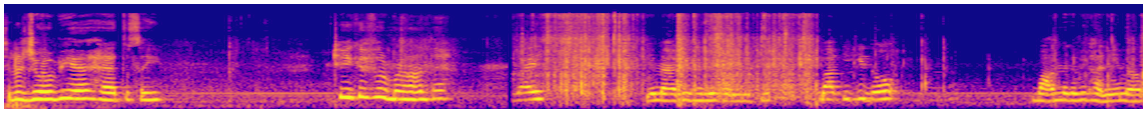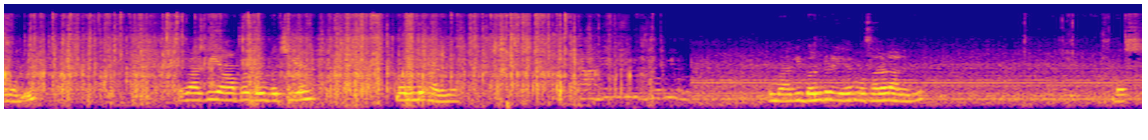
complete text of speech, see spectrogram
चलो जो भी है है तो सही। ठीक है फिर बनाते हैं। गाइस ये मैगी खानी करनी थी। बाकी की दो बाद में कभी खानी है मैं और मम्मी। और बाकी यहाँ पर दो बची है मम्मी खा लेंगे तो मैगी बन रही है मसाला डालेंगे। बस।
